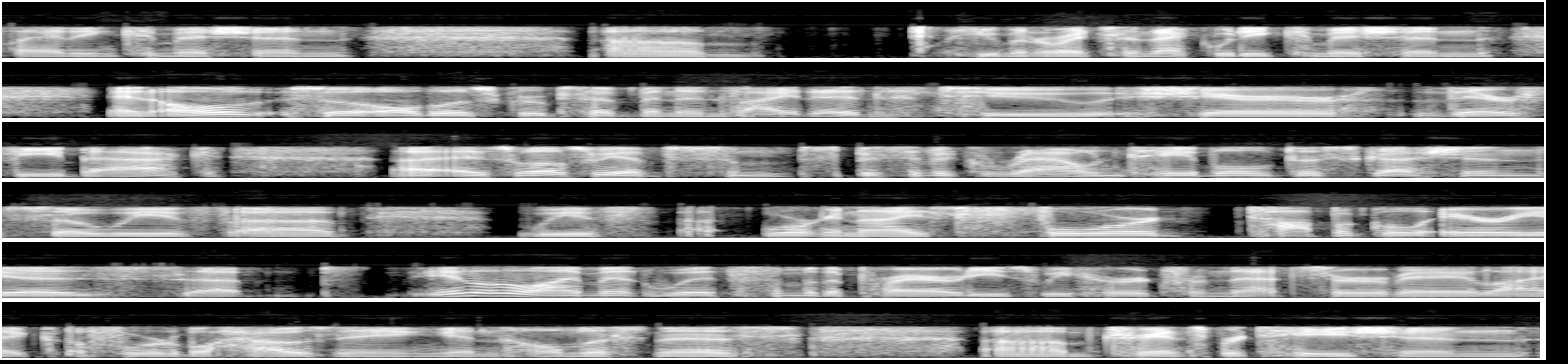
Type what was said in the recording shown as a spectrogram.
Planning Commission. Um, Human Rights and Equity Commission, and all so all those groups have been invited to share their feedback, uh, as well as we have some specific roundtable discussions. So we've uh, we've organized four topical areas uh, in alignment with some of the priorities we heard from that survey, like affordable housing and homelessness, um, transportation.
